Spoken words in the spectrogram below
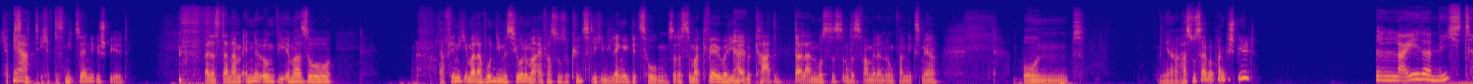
Ich habe das, ja. Nie, hab das nie zu Ende gespielt. Weil das dann am Ende irgendwie immer so, da finde ich immer, da wurden die Missionen immer einfach so, so künstlich in die Länge gezogen, sodass du mal quer über die ja. halbe Karte dallern musstest und das war mir dann irgendwann nichts mehr. Und ja, hast du Cyberpunk gespielt? Leider nicht.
